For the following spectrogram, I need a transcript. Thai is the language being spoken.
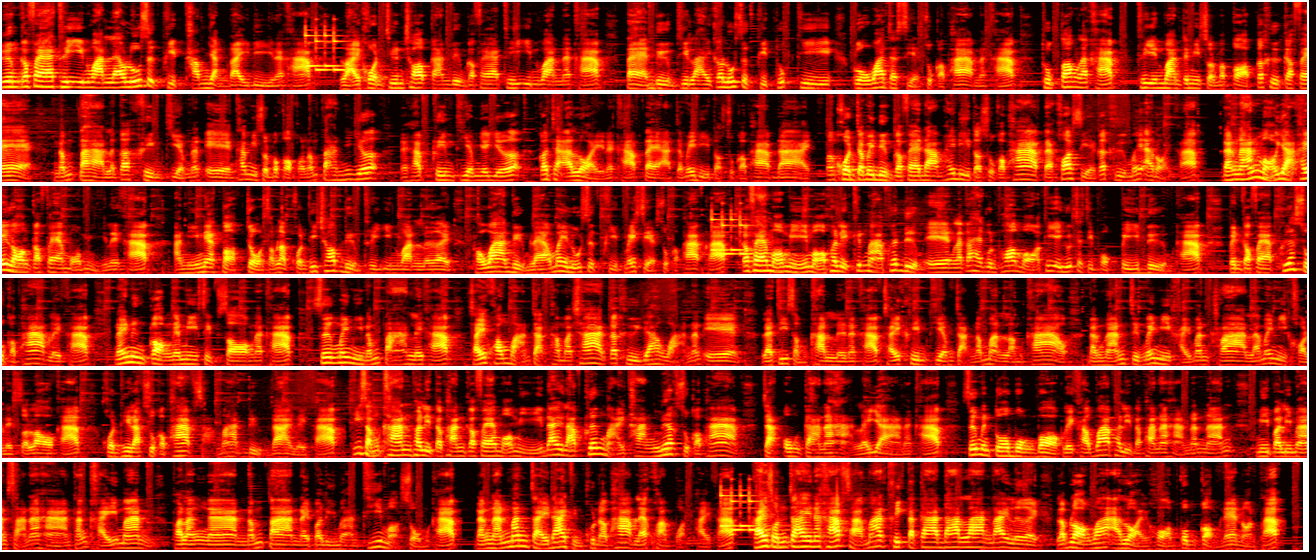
ดื่มกาแฟ3 in 1แล้วรู้สึกผิดทำอย่างไรดีนะครับ หลายคนชื่นชอบการดื่มกาแฟ3 in 1นะครับ แต่ดื่มทีไรก็รู้สึกผิดทุกที กลัวว่าจะเสียสุขภาพนะครับ ถูกต้องแล้วครับ3 in 1จะมีส่วนประกอบก็คือกาแฟ น้ำตาลแล้วก็ครีมเทียมนั่นเอง ถ้ามีส่วนประกอบของน้ำตาลเยอะๆนะครับ ครีมเทียมเยอะๆ ก็จะอร่อยนะครับ แต่อาจจะไม่ดีต่อสุขภาพได้ บางคนจะไปดื่มกาแฟดำให้ดีต่อสุขภาพ แต่ข้อเสียก็คือไม่อร่อยครับ ดังนั้นหมออยากให้ลองกาแฟหมอหมีเลยครับ อันนี้เนี่ยตอบโจทย์สำหรับคนที่ชอบดื่ม3 in 1 เลย เพราะว่าดื่มแล้วไม่รู้สึกผิดไม่เสียสุขภาพครับ กาแฟหมอหมีหมอผลิตขึ้นมาเพื่อดื่มเอง แล้วก็ให้คุณพ่อหมอที่อายุ 76 ปีดื่มครับ เป็นกาแฟเพื่อสุขภาพเลยครับ ใน 1 กล่องเนี่ยมี 10 ซองนะครับ ซึ่งไม่มีน้ำตาลเลยครับ ใช้ความหวานจากธรรมชาติก็คือย่าหวานนั่นเอง และที่สำคัญเลยนะครับ ใช้ครีมเทียมจากน้ำมันลำข้าว ดังนั้นจึงไม่มีไขมันทราน และไม่มีคอเลสเตอรอลครับ คนที่รักสุขภาพสามารถดื่มได้เลยครับ ที่สำคัญผลิตภัณฑ์กาแฟหมอหมีได้รับเครื่องหมายทางเลือกสุขภาพ จากองค์การอาหารและยานะครับซึ่งเป็นตัวบ่งบอกเลยครับว่าผลิตภัณฑ์อาหารนั้นๆ มีปริมาณสารอาหารทั้งไขมัน พลังงาน น้ำตาลในปริมาณที่เหมาะสมครับ ดังนั้นมั่นใจได้ถึงคุณภาพและความปลอดภัยครับใครสนใจนะครับสามารถคลิกตะกร้าด้านล่างได้เลย รับรองว่าอร่อยหอมกลมกล่อมแน่นอนครับ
